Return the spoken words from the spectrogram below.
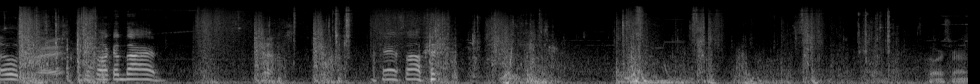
Oh, Alright. you fucking died. I can't stop it. Of course,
